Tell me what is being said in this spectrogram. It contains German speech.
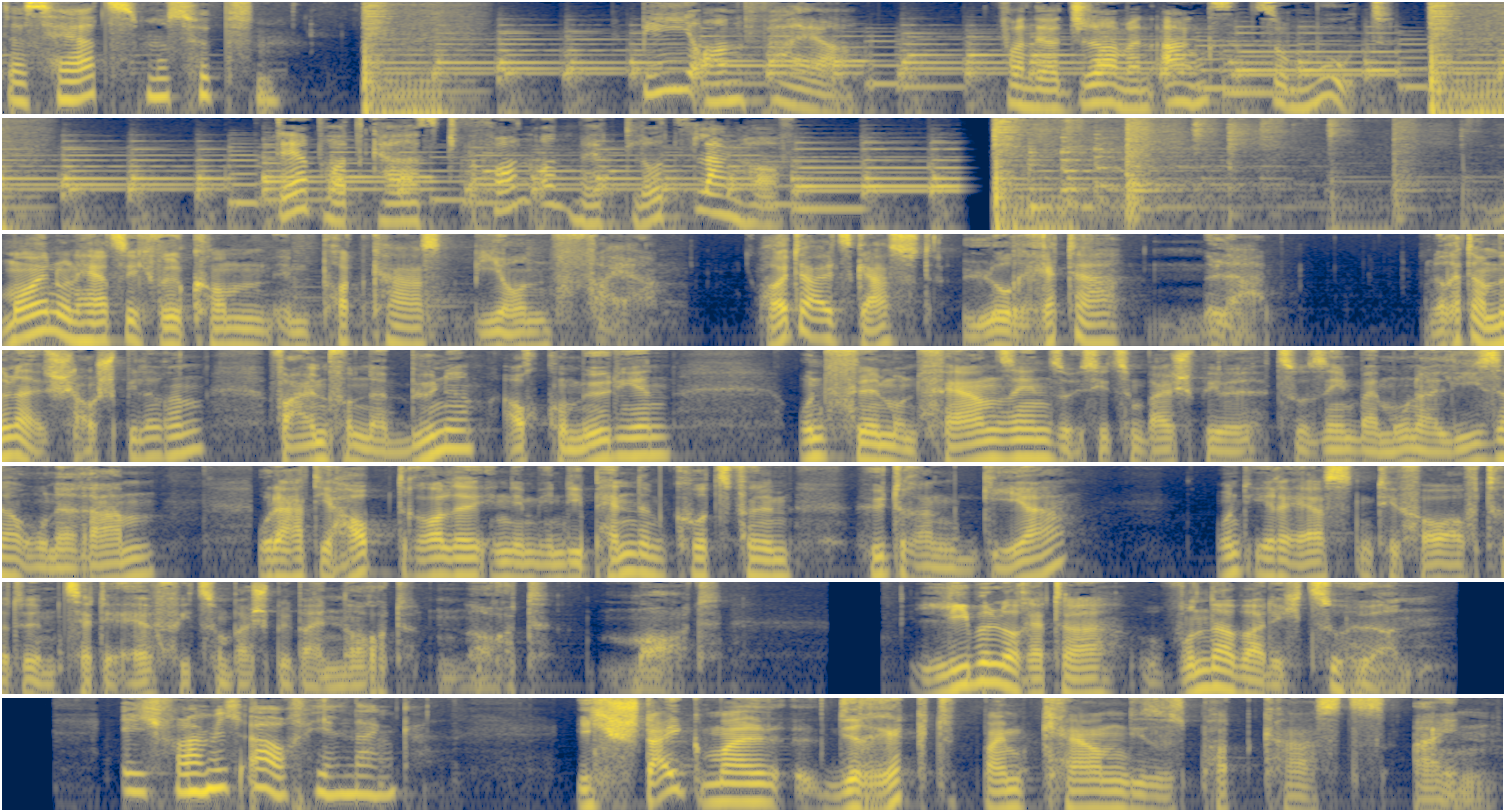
Das Herz muss hüpfen. Be on Fire. Von der German Angst zum Mut. Der Podcast von und mit Lutz Langhoff. Moin und herzlich willkommen im Podcast Beyond Fire. Heute als Gast Loretta Müller. Loretta Müller ist Schauspielerin, vor allem von der Bühne, auch Komödien und Film und Fernsehen. So ist sie zum Beispiel zu sehen bei Mona Lisa ohne Rahmen oder hat die Hauptrolle in dem Independent-Kurzfilm Hydrangea und ihre ersten TV-Auftritte im ZDF, wie zum Beispiel bei Nord, Nord, Mord. Liebe Loretta, wunderbar dich zu hören. Ich freue mich auch, vielen Dank. Ich steig mal direkt beim Kern dieses Podcasts ein.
